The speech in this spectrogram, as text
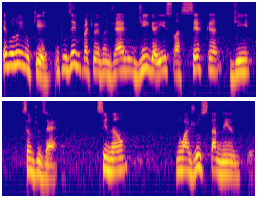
Evolui no quê? Inclusive para que o Evangelho diga isso acerca de São José, senão no ajustamento.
